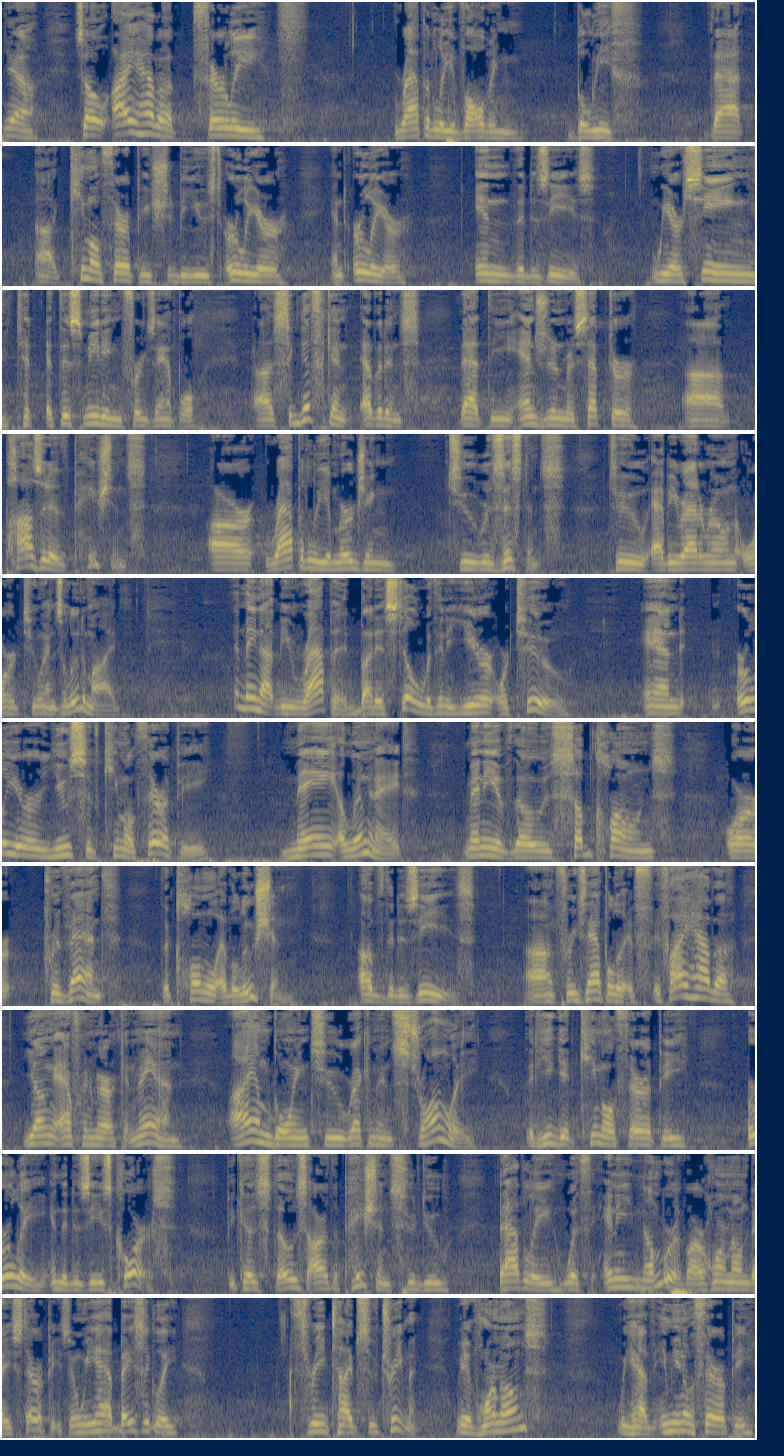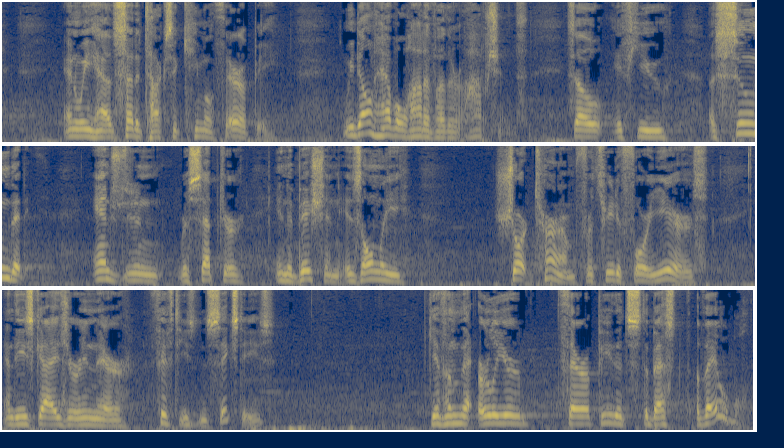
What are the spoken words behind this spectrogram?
Yeah. So I have a fairly rapidly evolving belief that uh, chemotherapy should be used earlier and earlier in the disease. We are seeing t- at this meeting, for example, uh, significant evidence that the androgen receptor uh, positive patients are rapidly emerging to resistance to abiraterone or to enzalutamide. It may not be rapid, but it's still within a year or two. And earlier use of chemotherapy may eliminate many of those subclones or prevent the clonal evolution of the disease. Uh, for example, if, if I have a young African American man, I am going to recommend strongly that he get chemotherapy early in the disease course because those are the patients who do badly with any number of our hormone based therapies. And we have basically three types of treatment we have hormones, we have immunotherapy, and we have cytotoxic chemotherapy. We don't have a lot of other options. So if you assume that androgen receptor inhibition is only short term for three to four years, and these guys are in their 50s and 60s, give them the earlier therapy that's the best available.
